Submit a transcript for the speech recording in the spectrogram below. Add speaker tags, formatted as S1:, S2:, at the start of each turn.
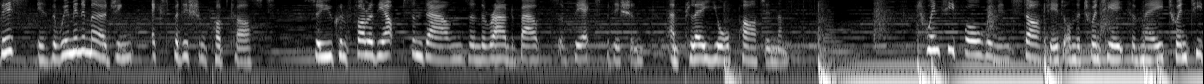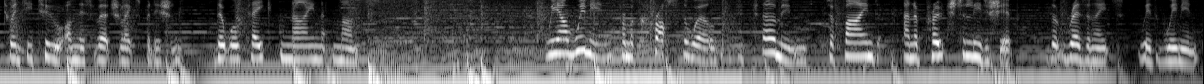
S1: This is the Women Emerging Expedition podcast, so you can follow the ups and downs and the roundabouts of the expedition and play your part in them. 24 women started on the 28th of May 2022 on this virtual expedition that will take nine months. We are women from across the world determined to find an approach to leadership that resonates with women.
